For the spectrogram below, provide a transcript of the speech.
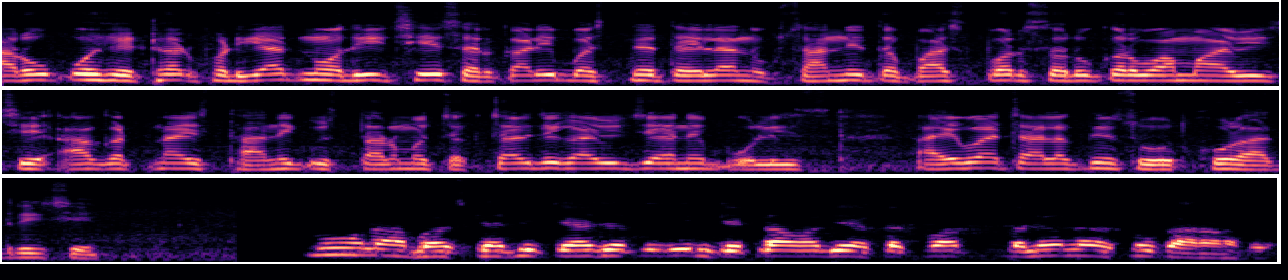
આરોપો હેઠળ ફરિયાદ નોંધી છે. સરકારી બસને થયેલા નુકસાનની તપાસ પર શરૂ કરવામાં આવી છે. આ ઘટનાએ સ્થાનિક વિસ્તારમાં ચકચાર જગાવી છે અને પોલીસ આઈવા ચાલકની શોધખોળ આદરી છે. શું ના બસ ક્યાંથી ક્યાં જતી હતી કેટલા વાગે અકસ્માત બન્યો ને શું કારણ હતું?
